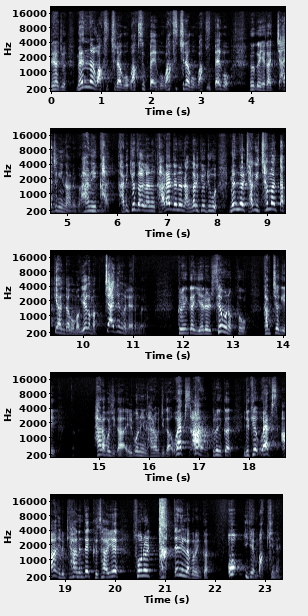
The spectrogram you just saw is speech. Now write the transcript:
그래가지고 맨날 왁스 칠하고 왁스 빼고 왁스 칠하고 왁스 빼고 그거 얘가 짜증이 나는 거야. 아니 가, 가르쳐 달라는 가라데는 안 가르쳐 주고 맨날 자기 차만 닦게 한다고 막 얘가 막 짜증을 내는 거야. 그러니까 얘를 세워놓고 갑자기 할아버지가 일본인 할아버지가 wax on 그러니까 이렇게 wax on 이렇게 하는데 그 사이에 손을 탁 때리려 그러니까 어 이게 막히네.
